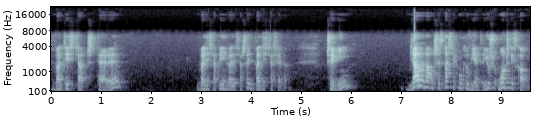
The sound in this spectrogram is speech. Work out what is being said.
24, 25, 26, 27. Czyli biały ma o 16 punktów więcej, już łącznie z kobi.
